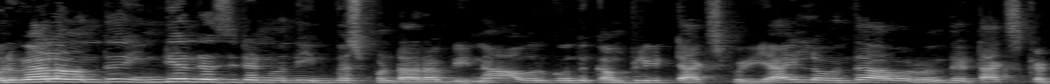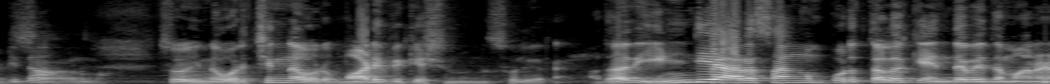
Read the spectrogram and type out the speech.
ஒருவேளை வந்து இந்தியன் ரெசிடென்ட் வந்து இன்வெஸ்ட் பண்ணுறாரு அப்படின்னா அவருக்கு வந்து கம்ப்ளீட் டேக்ஸ் ஃப்ரீயா இல்லை வந்து அவர் வந்து டேக்ஸ் கட்டி தான் ஆகணுமா? ஸோ இன்னும் ஒரு சின்ன ஒரு மாடிஃபிகேஷன் ஒன்று சொல்லிடுறேன். அதாவது இந்திய அரசாங்கம் பொறுத்தளவுக்கு எந்த விதமான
